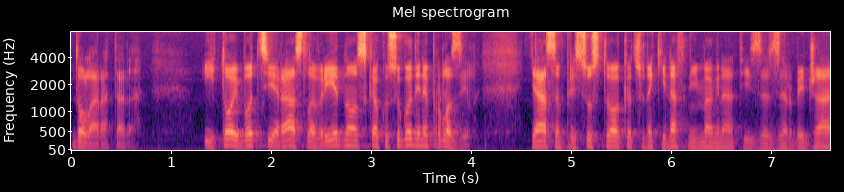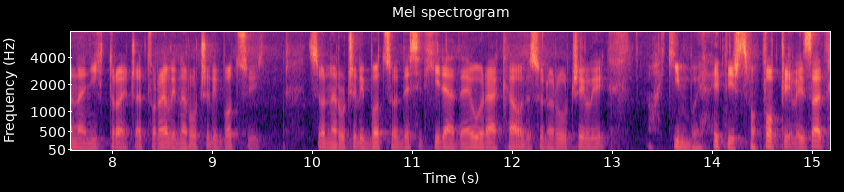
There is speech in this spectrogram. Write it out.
dolara tada. I toj boci je rasla vrijednost kako su godine prolazile. Ja sam prisustovao kad su neki naftni magnati iz Azerbejdžana, njih troje, četvoro, eli naručili bocu i su naručili bocu od 10.000 eura kao da su naručili oh, Kimbo, ja i ti što smo popili sad,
